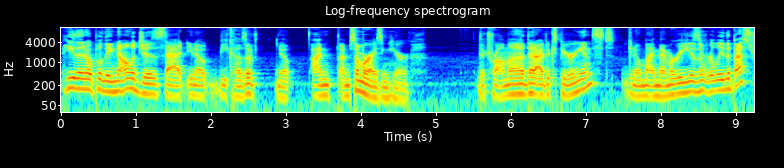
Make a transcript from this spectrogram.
He then openly acknowledges that you know because of you know i'm i'm summarizing here the trauma that I've experienced, you know, my memory isn't really the best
